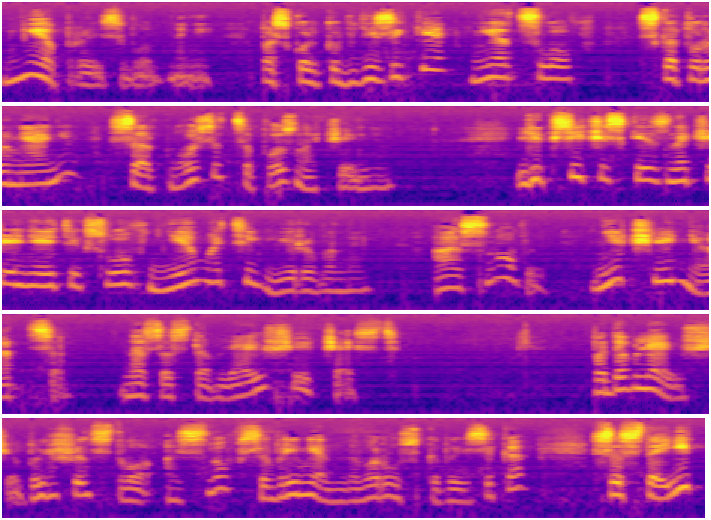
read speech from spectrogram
непроизводными, поскольку в языке нет слов, с которыми они соотносятся по значению. Лексические значения этих слов не мотивированы, а основы не членятся на составляющие части. Подавляющее большинство основ современного русского языка состоит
